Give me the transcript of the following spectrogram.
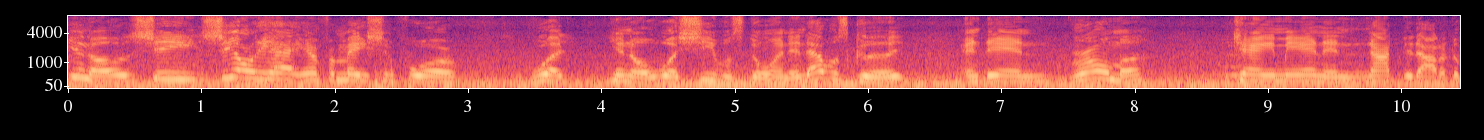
you know, she she only had information for what you know what she was doing, and that was good. And then Roma came in and knocked it out of the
